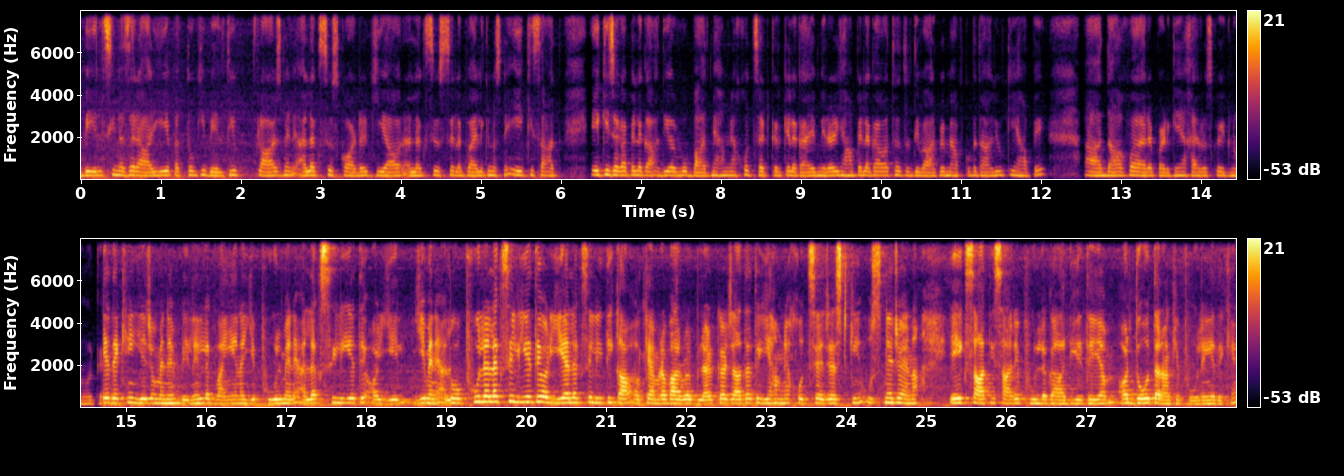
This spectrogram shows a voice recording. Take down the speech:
बेल सी नज़र आ रही है पत्तों की बेल थी। फ्लावर्स मैंने अलग से उसको ऑर्डर किया और अलग से उससे लगवाया लेकिन उसने एक ही साथ, एक ही जगह पे लगा दी और वो बाद में हमने ख़ुद सेट करके लगाए। मिरर यहाँ पे लगा हुआ था तो दीवार पे मैं आपको बता रही हूँ कि यहाँ पे दाग वगैरह पड़ गए हैं। खैर, उसको इग्नोर कर। ये देखें, ये जो मैंने बेलें लगवाई हैं ना, ये फूल मैंने अलग से लिए थे और ये ये मैंने वो फूल अलग से लिए थे और ये अलग से ली थी। कैमरा बार बार ब्लर कर जाता है तो ये हमने ख़ुद से एडजस्ट की, उसने जो है ना, एक साथ ही सारे फूल लगा दिए थे। या, और दो तरह के फूल हैं, ये देखें।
